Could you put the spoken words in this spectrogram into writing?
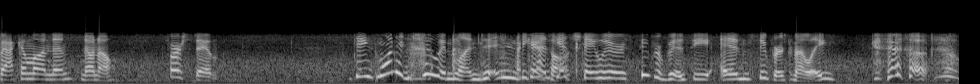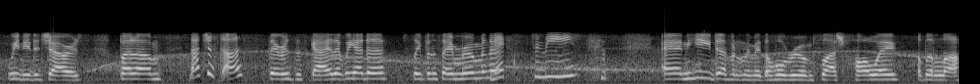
back in London. No, no. First day. Days one and two in London because yesterday we were super busy and super smelly. we needed showers. But, um, not just us. There was this guy that we had to sleep in the same room in. Next to me, And he definitely made the whole room slash hallway a little, uh,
